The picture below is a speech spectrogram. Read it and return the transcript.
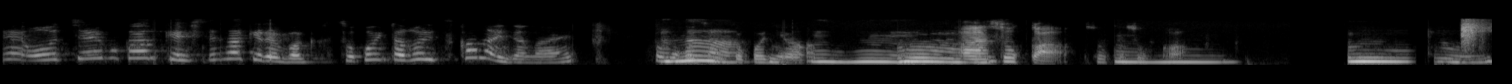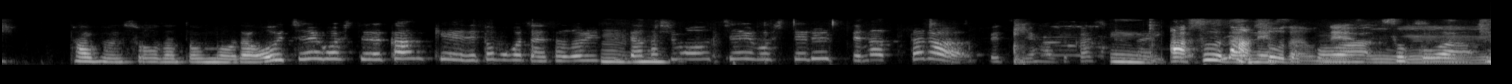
ね、おうち英語関係してなければ、そこにたどり着かないんじゃない？ともこちゃんのとこにはう。んうん。うん。あ、そうか、そうか、そうか。んうん。うん。多分そうだと思う。だから、おうち英語してる関係でともこちゃんにたどり着いて、うんうん私もおうち英語してるってなったら、別に恥ずかしくうんないから。あ、そうだね。まあそうだよねそこは、そこは、う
